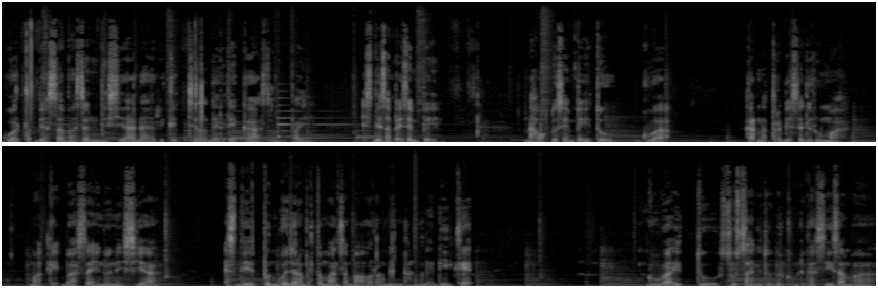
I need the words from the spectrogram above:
gua terbiasa bahasa Indonesia dari kecil dari TK sampai SD sampai SMP nah waktu SMP itu gue karena terbiasa di rumah make bahasa Indonesia SD pun gue jarang berteman sama orang Minang jadi kayak gue itu susah gitu berkomunikasi sama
